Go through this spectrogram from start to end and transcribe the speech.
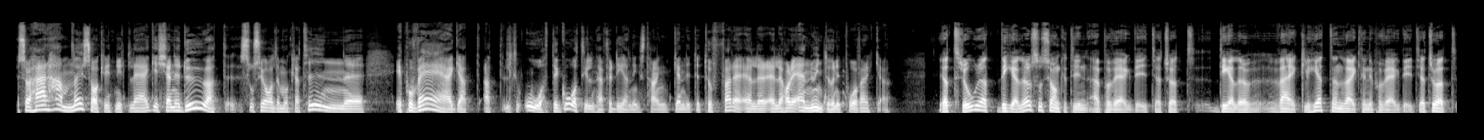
Så här hamnar ju saker i ett nytt läge. Känner du att socialdemokratin eh, är på väg att, att liksom återgå till den här fördelningstanken lite tuffare eller, eller har det ännu inte hunnit påverka? Jag tror att delar av socialdemokratin är på väg dit. Jag tror att delar av verkligheten verkligen är på väg dit. Jag tror att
